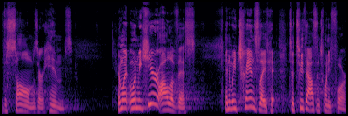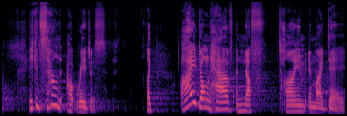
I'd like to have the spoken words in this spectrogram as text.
the psalms or hymns. And when, when we hear all of this and we translate it to 2024, it can sound outrageous. Like, I don't have enough time in my day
